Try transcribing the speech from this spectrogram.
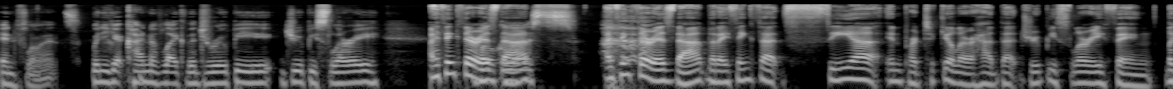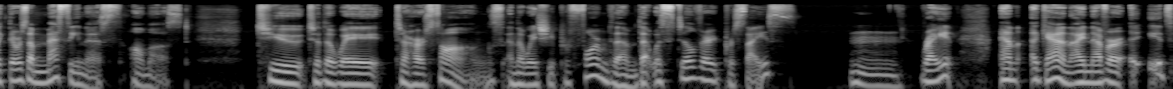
influence when you get kind of like the droopy droopy slurry i think there vocalists. is that i think there is that but i think that Sia in particular had that droopy slurry thing. Like there was a messiness almost to to the way to her songs and the way she performed them that was still very precise. Mm. Right? And again, I never it's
